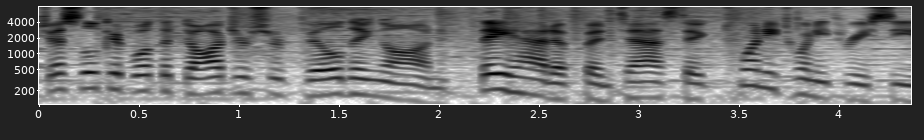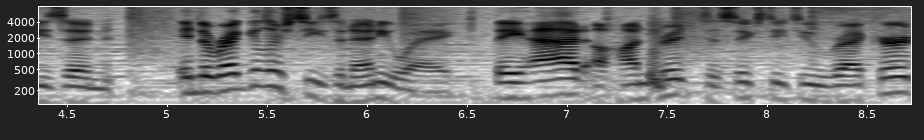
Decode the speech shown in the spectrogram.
Just look at what the Dodgers are building on. They had a fantastic 2023 season. In the regular season, anyway, they had a 100 to 62 record,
